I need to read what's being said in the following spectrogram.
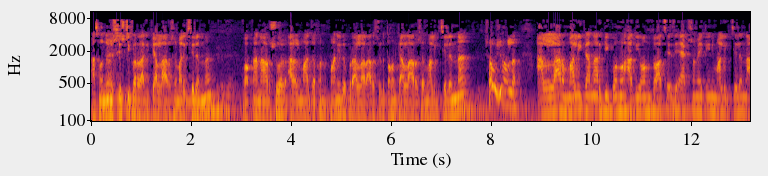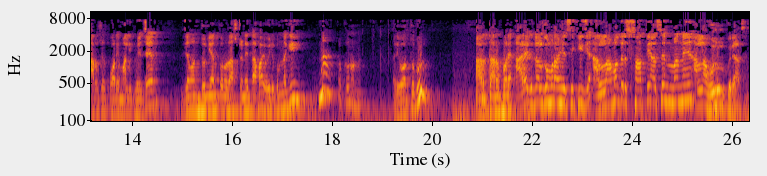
আসমান জমিন সৃষ্টি করার আগে কি আল্লাহ আরসের মালিক ছিলেন না? যখন পানির উপর আল্লাহর আরস ছিল, তখন কি আল্লাহ আরসের মালিক ছিলেন না? সবসময় আল্লাহ। আল্লাহর মালিকানার কি কোনো আদি অন্ত আছে যে এক সময় তিনি মালিক ছিলেন না আরসের পরে মালিক হয়েছেন? যেমন দুনিয়ার কোন রাষ্ট্রনেতা হয় ওই রকম নাকি? না, কখনো না। এই অর্থ ভুল? আর তারপরে আরেক দল গুমরা হয়েছে কি যে আল্লাহ আমাদের সাথে আছেন মানে আল্লাহ হলুল করে আছেন।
